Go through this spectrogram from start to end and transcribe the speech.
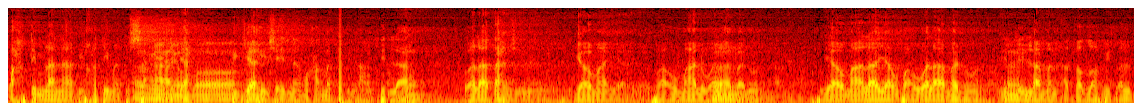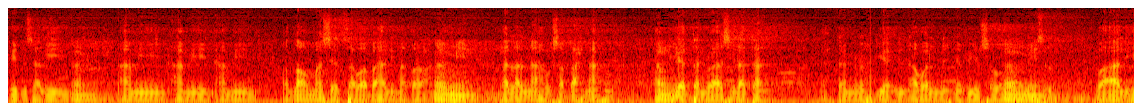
wahtim lana bi khatimati sa'adah bi jahi sayyidina Muhammad bin Abdullah wa la tahzin yauma ya'fa'u mal wa la banun yauma la yanfa'u wa la illa man atallah bi qalbin salim amin amin amin Allahumma sil thawaba lima qara'na amin halalnahu sabahnahu hadiyatan wasilatan dan wahdiya il awal nabi sallallahu alaihi wasallam وآله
